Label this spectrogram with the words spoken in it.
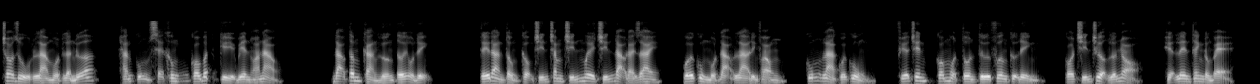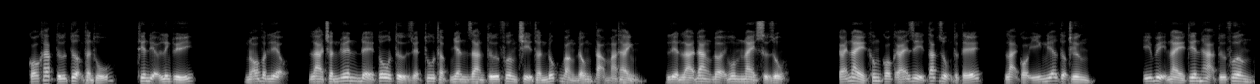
cho dù là một lần nữa hắn cũng sẽ không có bất kỳ biên hóa nào. Đạo tâm càng hướng tới ổn định. Tế đàn tổng cộng chín trăm chín mươi chín đạo đại giai cuối cùng một đạo là đỉnh phong cũng là cuối cùng phía trên có một tôn tứ phương cự đỉnh có chín trượng lớn nhỏ, hiện lên thanh đồng vẻ. Có khắc tứ tượng thần thú, thiên địa linh túy. Nó vật liệu là trần nguyên để tô tử duyệt thu thập nhân gian tứ phương chỉ thần đúc bằng đồng tạo mà thành, liền là đang đợi hôm nay sử dụng. Cái này không có cái gì tác dụng thực tế, lại có ý nghĩa tượng trưng. Ý vị này thiên hạ tứ phương,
